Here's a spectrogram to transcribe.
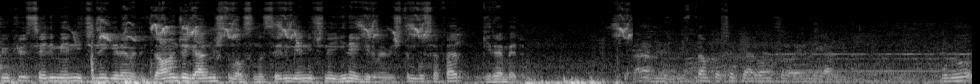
Çünkü Selimiye'nin içine giremedik. Daha önce gelmiştim aslında. Selimiye'nin içine yine girmemiştim. Bu sefer giremedim. Rüstem Paşa Kervansarayı'na geldik. Bunu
